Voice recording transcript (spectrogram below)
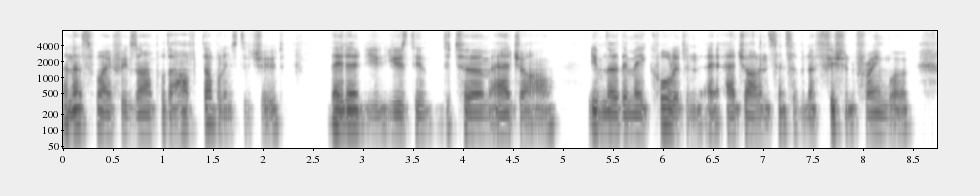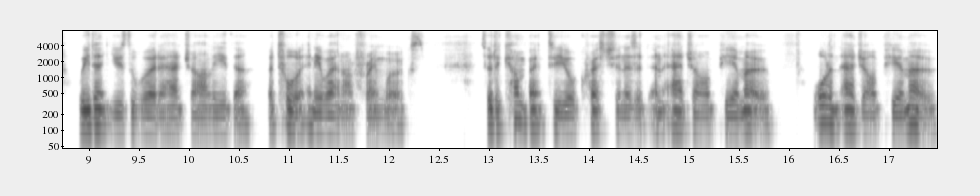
And that's why, for example, the Half Double Institute, they don't use the, the term agile, even though they may call it an agile in the sense of an efficient framework. We don't use the word agile either at all anywhere in our frameworks. So to come back to your question, is it an agile PMO? all an agile PMO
